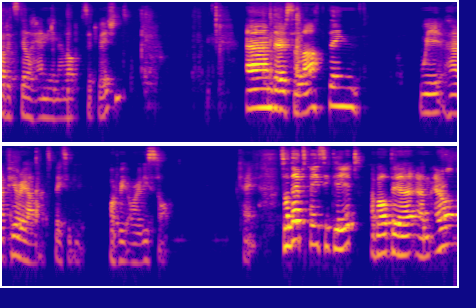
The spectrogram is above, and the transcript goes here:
but it's still handy in a lot of situations. And there's the last thing we have here. Yeah, that's basically what we already saw. Okay, so that's basically it about the um, error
